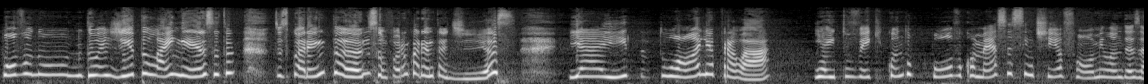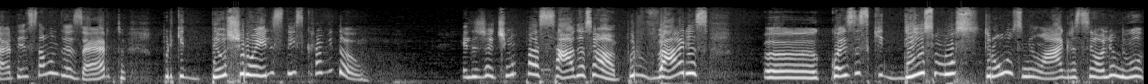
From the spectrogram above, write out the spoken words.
povo no, do Egito, lá em Êxodo, dos 40 anos, não foram 40 dias, e aí tu olha para lá, e aí tu vê que quando o povo começa a sentir a fome lá no deserto, eles estavam no deserto porque Deus tirou eles da escravidão. Eles já tinham passado assim, ó, por várias uh, coisas que Deus mostrou os milagres, assim, olho nu.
